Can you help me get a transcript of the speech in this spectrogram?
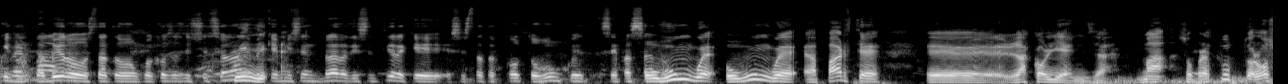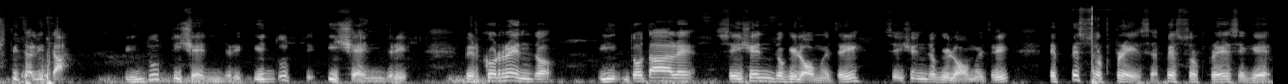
Quindi davvero è stato qualcosa di eccezionale Quindi- perché mi sembrava di sentire che sei stato accolto ovunque, sei passato. ovunque, ovunque a parte eh, l'accoglienza, ma soprattutto l'ospitalità in tutti i centri, in tutti i centri, percorrendo in totale 600 km, 600 chilometri e per sorpresa, per sorprese che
